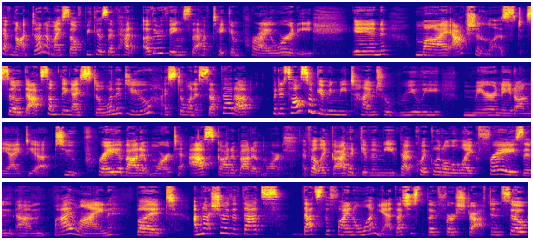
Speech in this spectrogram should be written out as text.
have not done it myself because I've had other things that have taken priority in my action list. So that's something I still want to do. I still want to set that up. But it's also giving me time to really marinate on the idea, to pray about it more, to ask God about it more. I felt like God had given me that quick little like phrase and um, byline, but I'm not sure that that's that's the final one yet. That's just the first draft, and so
